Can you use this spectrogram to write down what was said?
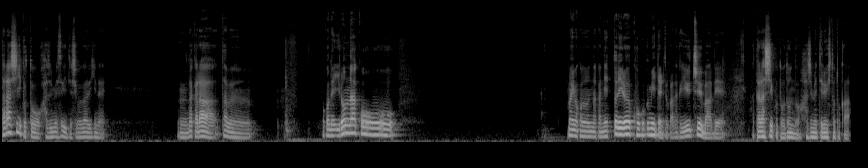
新しいことを始めすぎて仕事ができない。うん、だから、多分、ここね、いろんなこう、まあ、今このなんかネットでいろいろ広告見たりとか、なんか YouTuber で新しいことをどんどん始めてる人とか、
